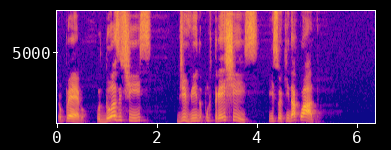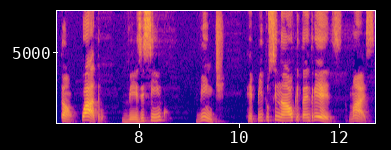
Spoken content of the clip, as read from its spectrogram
eu pego o 12x, divido por 3x. Isso aqui dá 4. Então, 4 vezes 5, 20. Repito o sinal que está entre eles. Mais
